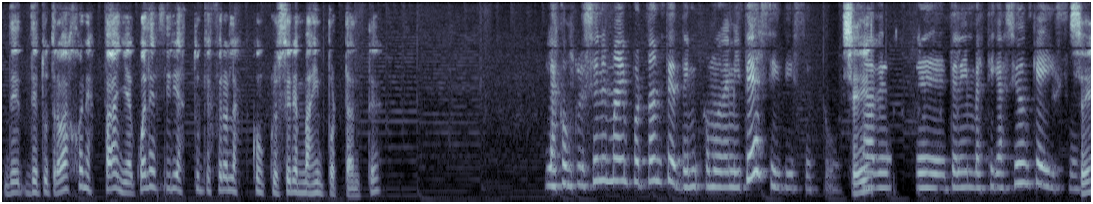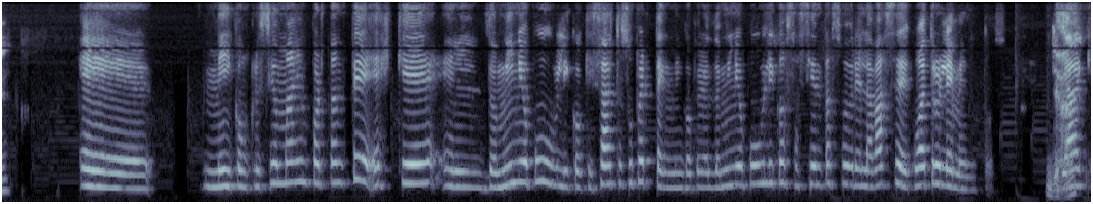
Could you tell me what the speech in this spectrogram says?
de, tu trabajo en España, ¿cuáles dirías tú que fueron las conclusiones más importantes? Las conclusiones más importantes, como de mi tesis, dices tú, ¿Sí? de, la investigación que hice. Sí. Eh, mi conclusión más importante es que el dominio público, quizás esto es súper técnico, pero el dominio público se asienta sobre la base de cuatro elementos. Ya. el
